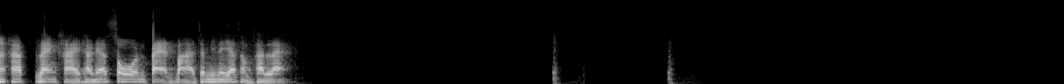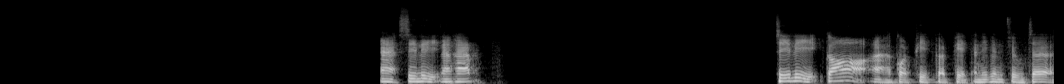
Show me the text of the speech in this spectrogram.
นะครับ แรงขายแถวนี้โซน 8 บาทจะมีนัยสำคัญแล้วอะซิรินะครับ ซิริก็กดผิดกดผิด อันนี้เป็นฟิวเจอร์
